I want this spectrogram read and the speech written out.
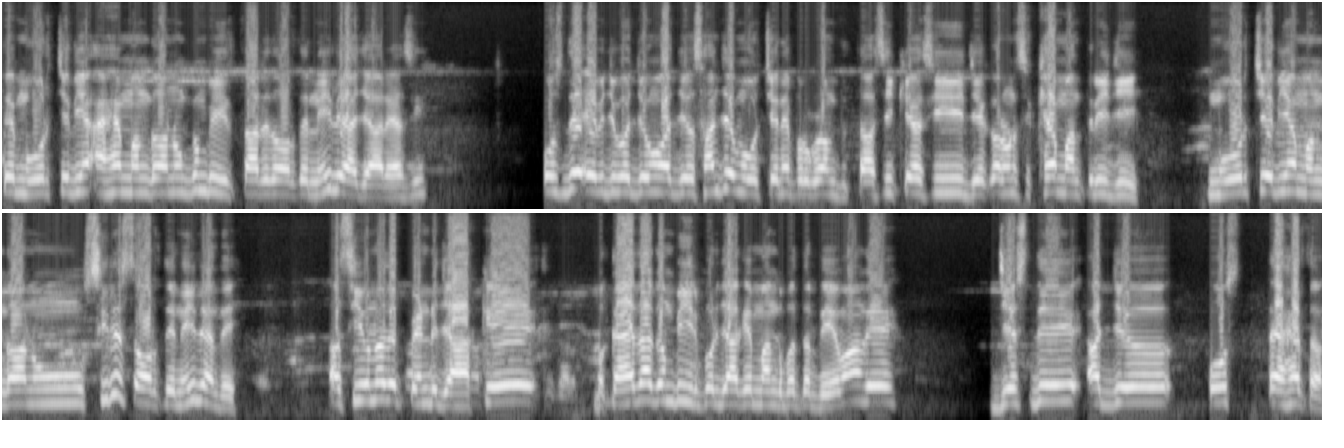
ਤੇ ਮੋਰਚੇ ਦੀਆਂ ਅਹਿਮ ਮੰਗਾਂ ਨੂੰ ਗੰਭੀਰਤਾ ਦੇ ਤੌਰ ਤੇ ਨਹੀਂ ਲਿਆ ਜਾ ਰਿਹਾ ਸੀ। ਉਸ ਦੇ ਇਵਜ ਵਜੋਂ ਅੱਜ ਸਾਂਝੇ ਮੋਰਚੇ ਨੇ ਪ੍ਰੋਗਰਾਮ ਦਿੱਤਾ ਸੀ ਕਿ ਅਸੀਂ ਜੇਕਰ ਹੁਣ ਸਿੱਖਿਆ ਮੰਤਰੀ ਜੀ ਮੋਰਚੇ ਦੀਆਂ ਮੰਗਾਂ ਨੂੰ ਸੀਰੀਅਸ ਤੌਰ ਤੇ ਨਹੀਂ ਲੈਂਦੇ, ਅਸੀਂ ਉਹਨਾਂ ਦੇ ਪਿੰਡ ਜਾ ਕੇ ਬਕਾਇਦਾ ਗੰਭੀਰਪੁਰ ਜਾ ਕੇ ਮੰਗ ਪੱਤਰ ਦੇਵਾਂਗੇ, ਜਿਸ ਦੇ ਅੱਜ ਉਸ ਤਹਿਤ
